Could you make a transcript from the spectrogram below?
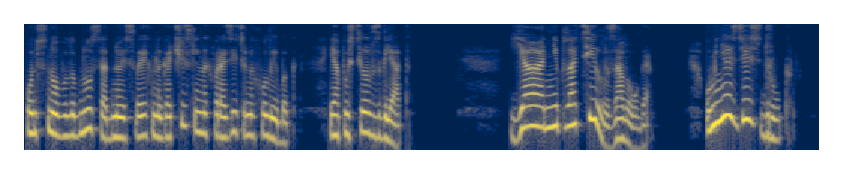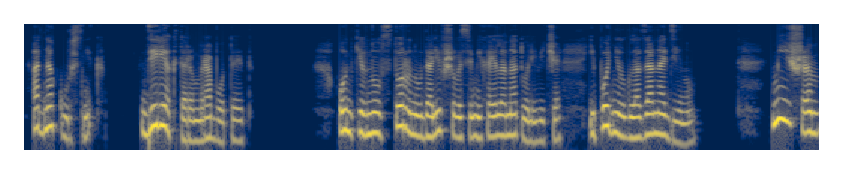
Он снова улыбнулся одной из своих многочисленных выразительных улыбок и опустил взгляд. «Я не платил залога. У меня здесь друг, однокурсник, директором работает». Он кивнул в сторону удалившегося Михаила Анатольевича и поднял глаза на Дину. «Миша,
